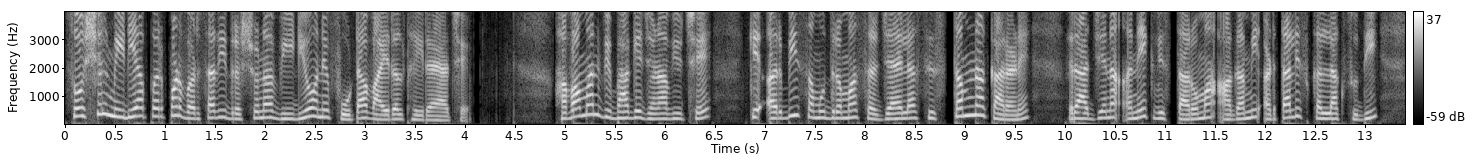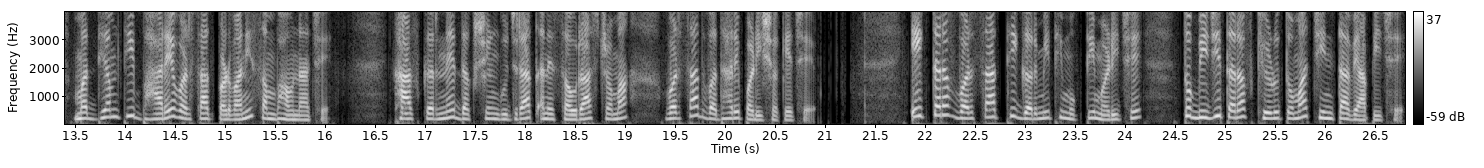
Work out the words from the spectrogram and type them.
સોશિયલ મીડિયા પર પણ વરસાદી દ્રશ્યોના વીડિયો અને ફોટા વાયરલ થઈ રહ્યા છે. હવામાન વિભાગે જણાવ્યું છે કે અરબી સમુદ્રમાં સર્જાયેલા સિસ્ટમના કારણે રાજ્યના અનેક વિસ્તારોમાં આગામી અડતાલીસ કલાક સુધી મધ્યમથી ભારે વરસાદ પડવાની સંભાવના છે. ખાસ કરીને દક્ષિણ ગુજરાત અને સૌરાષ્ટ્રમાં વરસાદ વધારે પડી શકે છે. એક તરફ વરસાદથી ગરમીથી મુક્તિ મળી છે, તો બીજી તરફ ખેડૂતોમાં ચિંતા વ્યાપી છે.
